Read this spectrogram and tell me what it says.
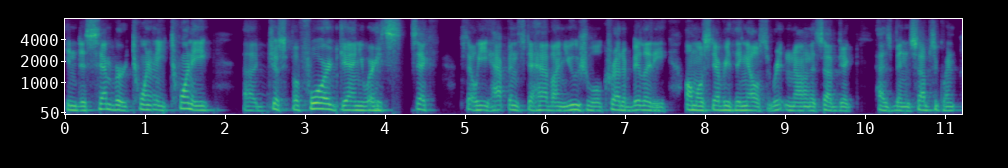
in December 2020, uh, just before January 6th. So he happens to have unusual credibility. Almost everything else written on the subject has been subsequent.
